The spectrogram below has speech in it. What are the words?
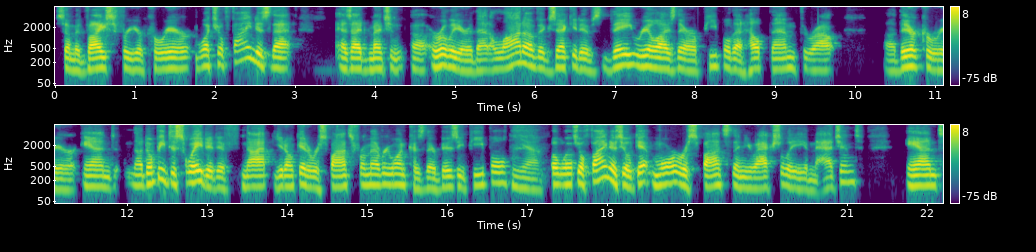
some advice for your career what you'll find is that as I'd mentioned uh, earlier, that a lot of executives they realize there are people that help them throughout uh, their career. And now, don't be dissuaded if not you don't get a response from everyone because they're busy people. Yeah. But what you'll find is you'll get more response than you actually imagined. And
